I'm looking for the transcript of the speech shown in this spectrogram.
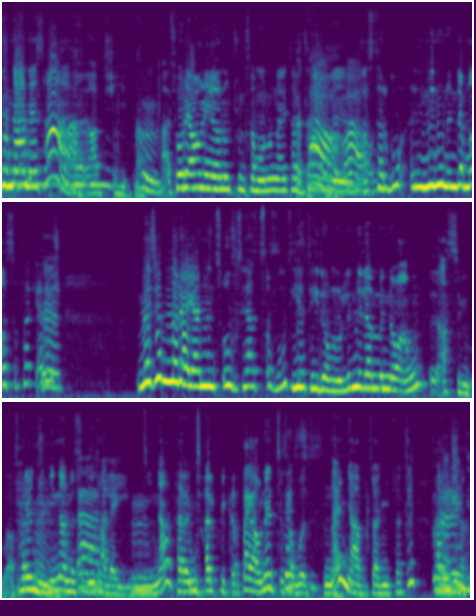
ስናነሳ አብትሽዬ ሶሪያውያኖቹን ሰሞኑን አይታችኋል። አስተርጉሞ ምኑን እንደማስብ ታውቂያለሽ? መጀመሪያ ያንን ጽሁፍ ሲያጽፉት የት ሄደው ነው ልንለምን ነው? አሁን አስቢው ፈረንጅኝና እነሱ ቦታ ላይ እና ፈረንጅ አልኩ ይቅርታ፣ ያው ነጭ ሰዎች እና እኛ አብዛኞቻችን ፈረንጅ ፈረንጅ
